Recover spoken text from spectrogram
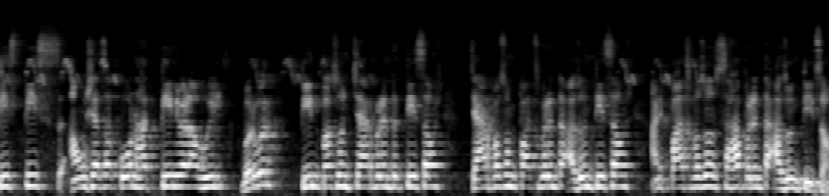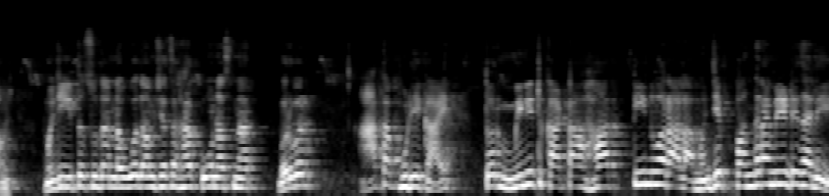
तीस तीस अंशाचा कोण हा तीन वेळा होईल. बरोबर? तीनपासून चारपर्यंत तीस अंश चारपासून पाचपर्यंत अजून तीस अंश आणि पाचपासून सहापर्यंत अजून तीस अंश. म्हणजे इथंसुद्धा नव्वद अंशाचा हा कोण असणार. बरोबर? आता पुढे काय? तर मिनिट काटा हा तीनवर आला म्हणजे पंधरा मिनिटे झाली.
